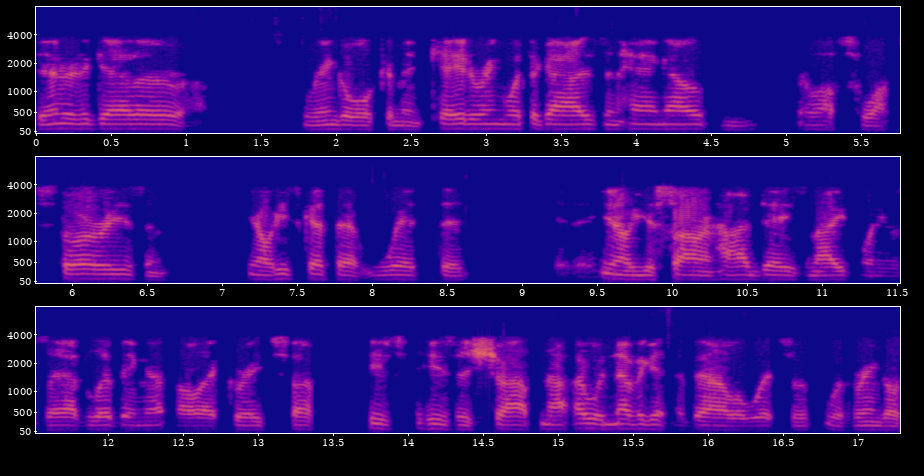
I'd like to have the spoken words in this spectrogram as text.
dinner together. Ringo will come in catering with the guys and hang out, and they'll all swap stories. And you know, he's got that wit that you know you saw in Hard Day's Night when he was ad libbing all that great stuff. He's he's a sharp. Now I would never get in a battle of wits with, with Ringo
